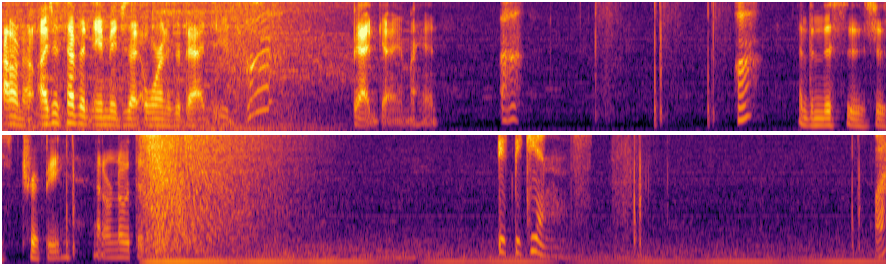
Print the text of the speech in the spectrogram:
I don't know. I just have an image that Auron is a bad dude, bad guy in my head. Huh? And then this is just trippy. I don't know what this is. It begins. What?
